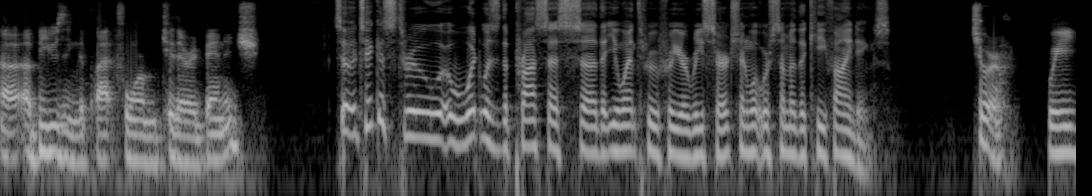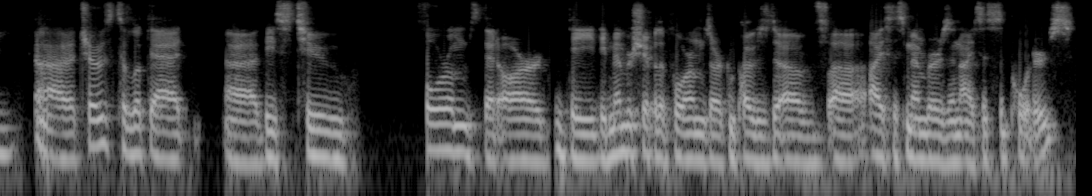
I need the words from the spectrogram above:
uh, abusing the platform to their advantage. So, take us through what was the process uh, that you went through for your research, and what were some of the key findings? Sure. We uh, chose to look at uh, these two forums that are the the membership of the forums are composed of uh, ISIS members and ISIS supporters,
